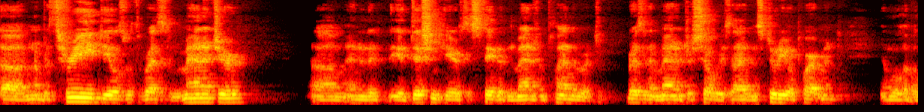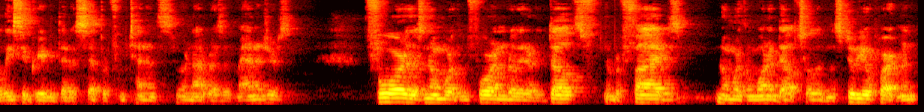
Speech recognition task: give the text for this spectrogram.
Uh, number three deals with the resident manager. Um, and the, the, addition here is the state of the management plan. The resident manager shall reside in the studio apartment and we'll have a lease agreement that is separate from tenants who are not resident managers. Four, there's no more than four unrelated adults. Number five is no more than one adult shall live in the studio apartment.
